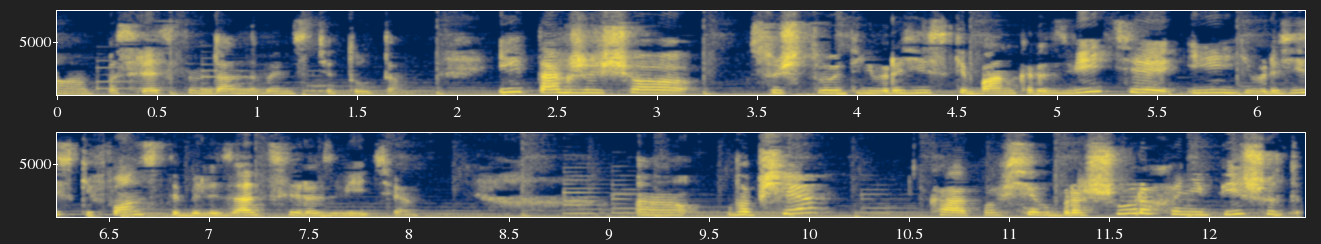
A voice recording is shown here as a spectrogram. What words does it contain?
А, посредством данного института. И также еще существует Евразийский банк развития и Евразийский фонд стабилизации и развития. А, вообще, как во всех брошюрах они пишут,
